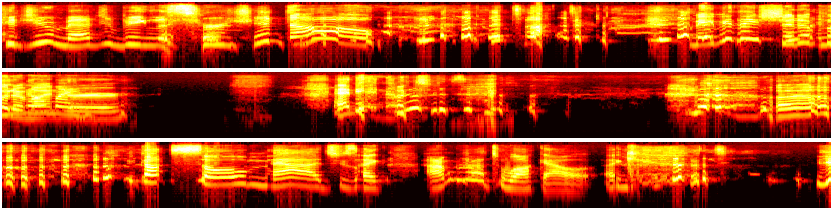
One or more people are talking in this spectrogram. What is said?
Could you imagine being the surgeon? No. The doctor, Maybe they should have put him know my- under. and he he got so mad. She's like, I'm about to walk out. I can't. Yeah,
